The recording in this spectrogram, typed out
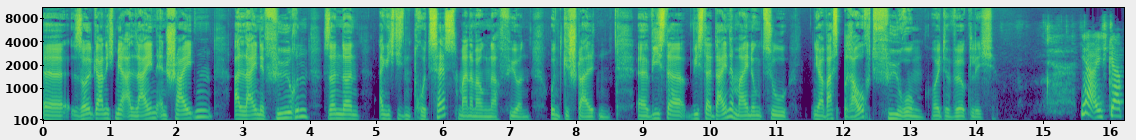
äh, soll gar nicht mehr allein entscheiden, alleine führen, sondern eigentlich diesen Prozess meiner Meinung nach führen und gestalten. Äh, wie ist da, wie ist da deine Meinung zu, ja, was braucht Führung heute wirklich? Ja, ich glaube,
